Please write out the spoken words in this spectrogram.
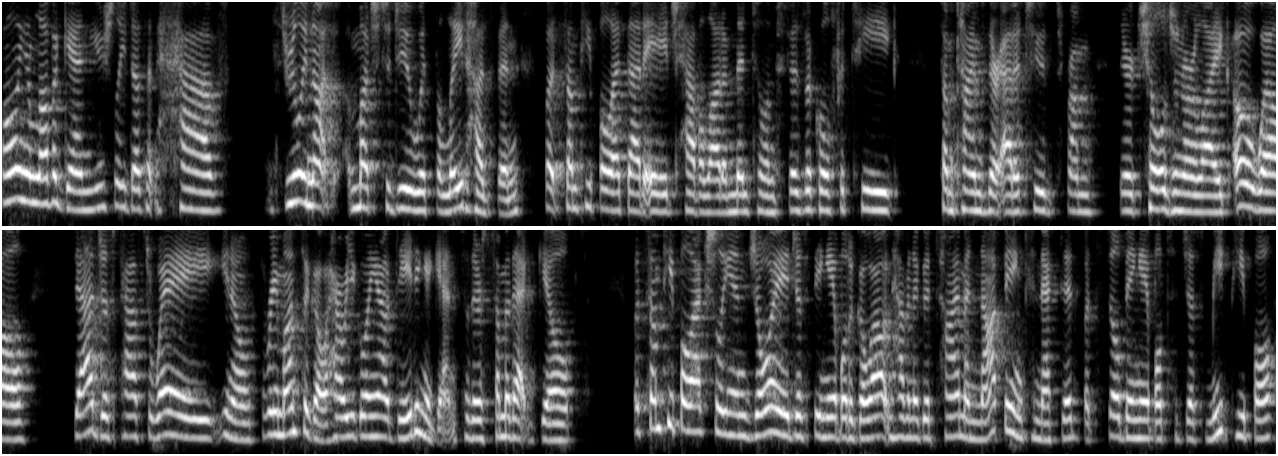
falling in love again usually doesn't have, it's really not much to do with the late husband, but some people at that age have a lot of mental and physical fatigue. Sometimes their attitudes from their children are like, oh, well, dad just passed away, you know, three months ago. How are you going out dating again? So there's some of that guilt but some people actually enjoy just being able to go out and having a good time and not being connected, but still being able to just meet people.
